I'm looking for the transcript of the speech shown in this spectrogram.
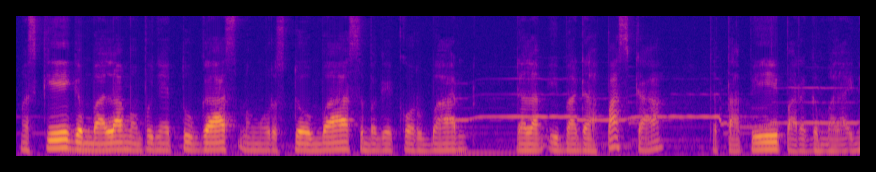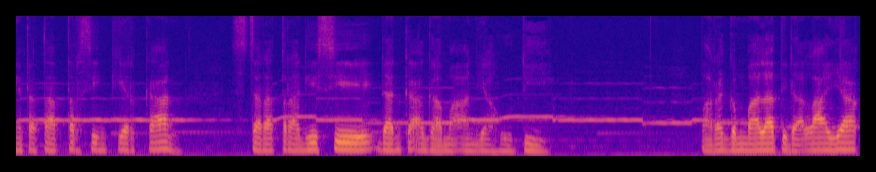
Meski gembala mempunyai tugas mengurus domba sebagai korban dalam ibadah Paskah, tetapi para gembala ini tetap tersingkirkan secara tradisi dan keagamaan Yahudi. Para gembala tidak layak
